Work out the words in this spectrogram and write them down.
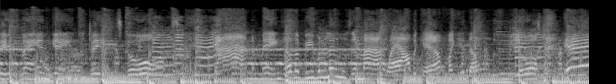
day playing games and paying scores. Trying to make other people lose their mine. Well, be careful you don't lose yours. Yeah.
